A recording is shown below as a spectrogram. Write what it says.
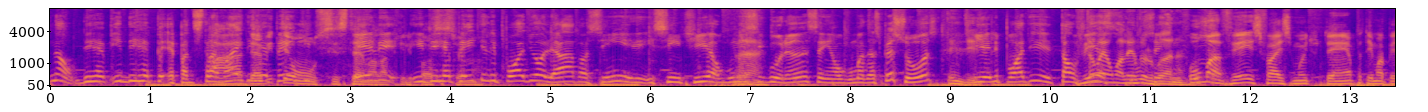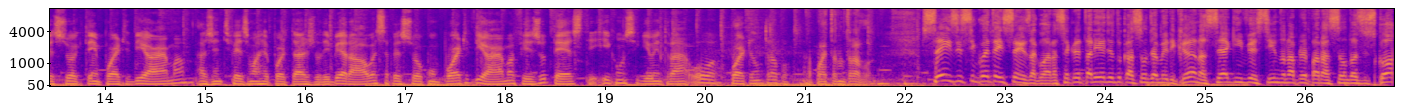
Não, de, e de repente é para destravar Ah, e de deve repente ter um sistema lá ele que ele e de repente ele pode olhar assim e, e sentir alguma É. segurança em alguma das pessoas Entendi. e ele pode talvez Então é uma lenda urbana. Uma vez faz muito tempo, tem uma pessoa que tem porte de arma. A gente fez uma reportagem do Liberal. Essa pessoa com porte de arma fez o teste e conseguiu entrar. A porta não travou. A porta não travou. 6 e 56 agora. A Secretaria de Educação de Americana segue investindo na preparação das escolas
